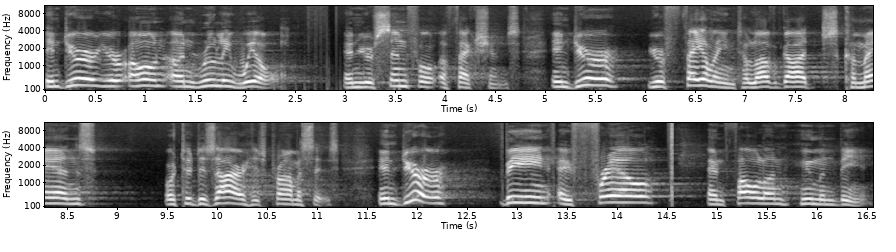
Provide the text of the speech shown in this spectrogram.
Endure your own unruly will and your sinful affections. Endure your failing to love God's commands or to desire his promises. Endure being a frail and fallen human being.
